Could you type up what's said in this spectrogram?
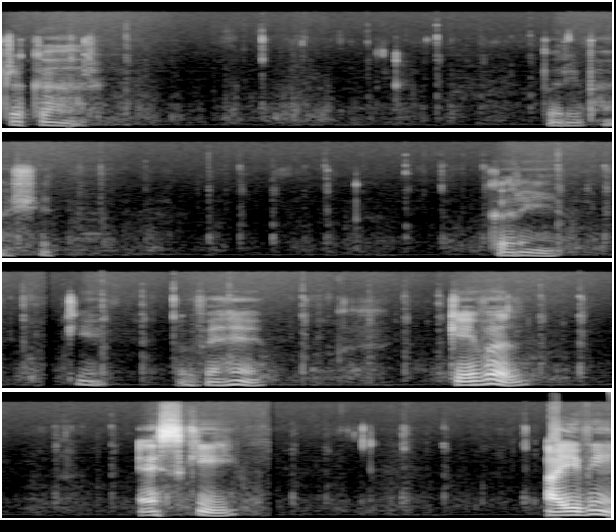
प्रकार परिभाषित करें कि वह केवल एस की आईवी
